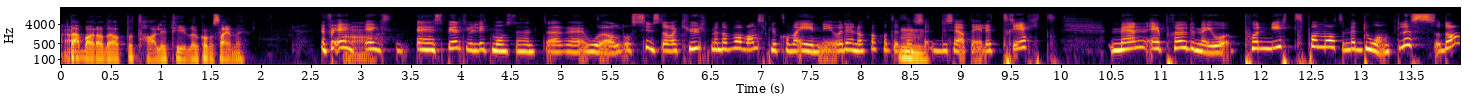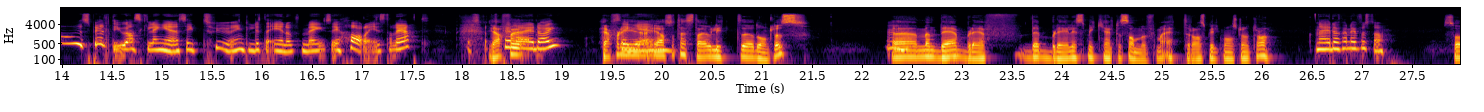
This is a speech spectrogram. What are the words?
Det er bare det at det tar litt tid å komme seg inn i. For jeg, jeg, jeg, spilte jo litt Monster Hunter eh, World og syntes det var kult, men det var vanskelig å komme inn i, og det er nok akkurat det Mm. du ser at det er litt tregt. Men jeg prøvde meg jo på nytt på en måte med Dauntless, og da spilte jeg jo ganske lenge, så jeg tror egentlig dette er noe for meg, så jeg har det installert. Jeg skal Ja, for det i dag. Ja, for jeg- jeg, også testa jo litt Dauntless, uh, men det ble, det ble liksom ikke helt det samme for meg etter å ha spilt Monster Hunter. da. Nei, det kan jeg forstå. Så,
